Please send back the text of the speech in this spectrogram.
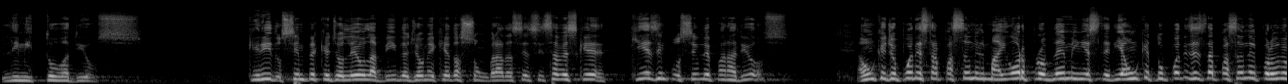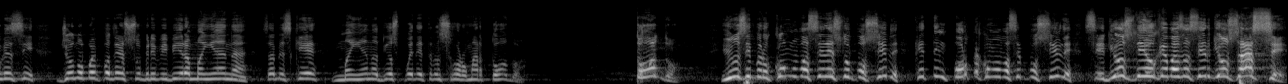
Limitó a Dios. Querido, siempre que yo leo la Biblia, yo me quedo asombrado. Así, ¿sabes qué? ¿Qué es imposible para Dios? aunque yo pueda estar pasando el mayor problema en este día, aunque tú puedes estar pasando el problema que decir, yo no voy a poder sobrevivir a mañana, ¿sabes qué? Mañana Dios puede transformar todo. Todo. Y uno dice, pero ¿cómo va a ser esto posible? ¿Qué te importa cómo va a ser posible? Si Dios dijo que vas a hacer, Dios hace.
